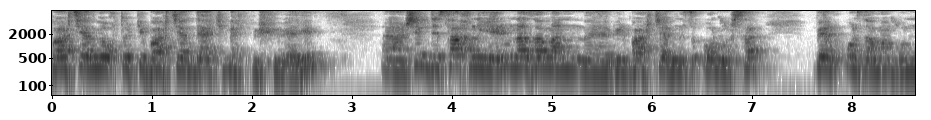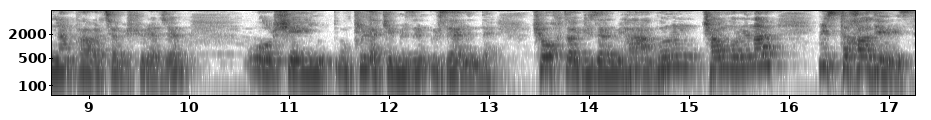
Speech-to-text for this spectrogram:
Bahçem yoktur ki bahçemde ekmek pişireyim. Ha, şimdi saklıyorum. Ne zaman e, bir bahçemiz olursa ben o zaman bundan parça pişireceğim. O şeyin, plakimizin üzerinde. Çok da güzel bir, ha bunun çamuruna biz tıka deriz.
